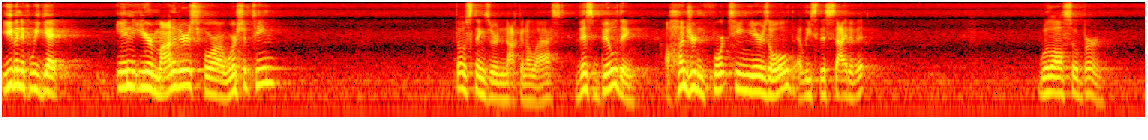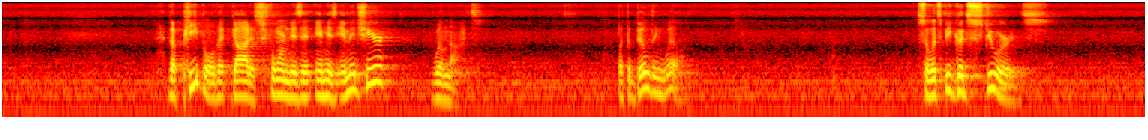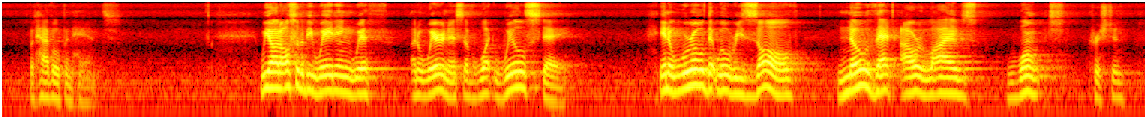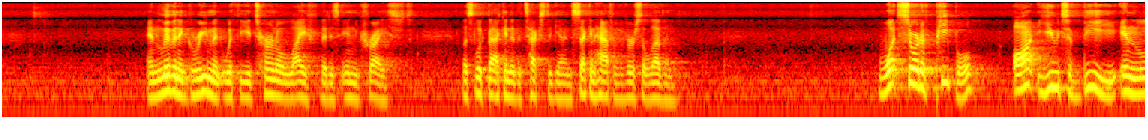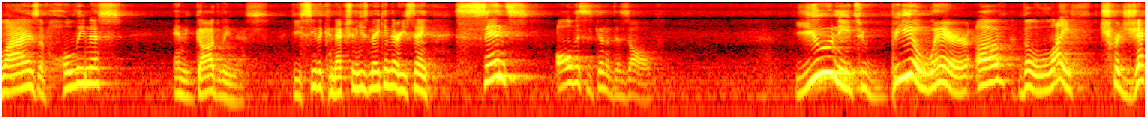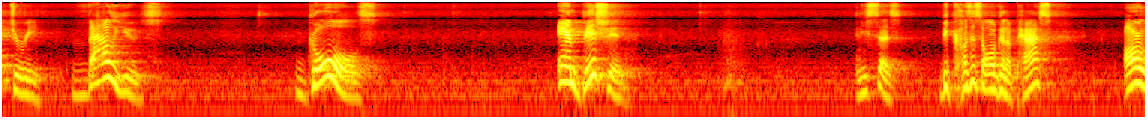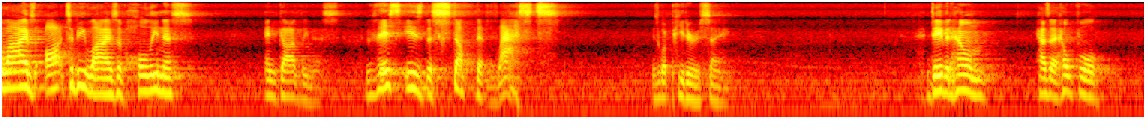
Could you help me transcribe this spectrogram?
even if we get in ear monitors for our worship team, those things are not going to last. This building, 114 years old, at least this side of it, will also burn. The people that God has formed in his image here will not. But the building will. So let's be good stewards, but have open hands. We ought also to be waiting with an awareness of what will stay. In a world that will resolve, know that our lives won't, Christian, and live in agreement with the eternal life that is in Christ. Let's look back into the text again, second half of verse 11. What sort of people ought you to be in lives of holiness and godliness? Do you see the connection he's making there? He's saying, since all this is going to dissolve, you need to be aware of the life trajectory, values, goals, ambition. And he says, because it's all going to pass, our lives ought to be lives of holiness and godliness. This is the stuff that lasts, is what Peter is saying. David Helm has a helpful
